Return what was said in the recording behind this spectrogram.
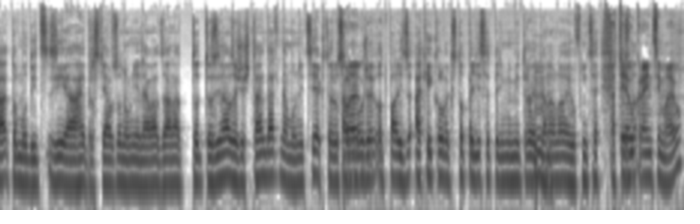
Táto munícia je proste autonómne navádzaná. To, to je naozaj že štandardná munícia, ktorú sa Ale... môže odpaliť z akýkoľvek 155 mm mm. kanonovej hufnice. A tie to Ukrajinci majú?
